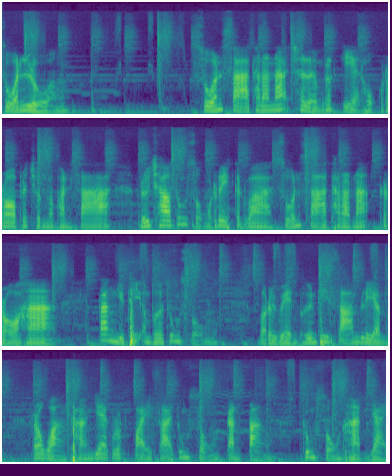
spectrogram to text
สวนหลวงสวนสาธารณะเฉลิมพระเกียรติ 6 รอบพระชนมพรรษา หรือชาวทุ่งสงเรียกกันว่า สวนสาธารณะร5ตั้งอยู่ที่อำเภอทุ่งสง บริเวณพื้นที่สามเหลี่ยม ระหว่างทางแยกรถไฟสายทุ่งสงกันตัง ทุ่งสงหาดใหญ่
